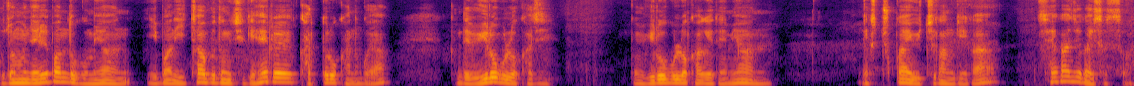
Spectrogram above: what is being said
도전 문제 1번도 보면 이번 2차 부등식이 해를 갖도록 하는 거야. 근데 위로 블록하지. 그럼 위로 블록하게 되면 x축과의 위치 관계가 세 가지가 있었어.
